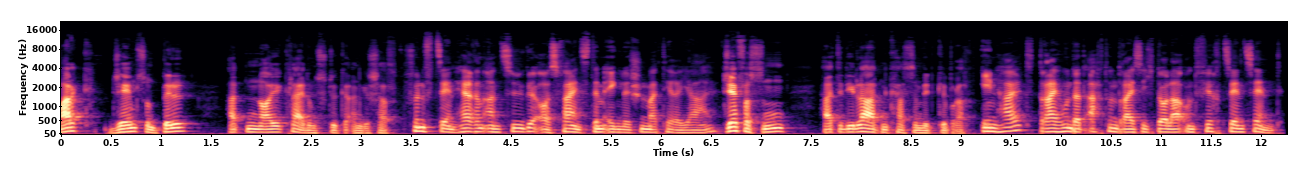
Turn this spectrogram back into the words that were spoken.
Mark, James und Bill hatten neue Kleidungsstücke angeschafft. 15 Herrenanzüge aus feinstem englischen Material. Jefferson hatte die Ladenkasse mitgebracht. Inhalt 338 Dollar und 14 Cent.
